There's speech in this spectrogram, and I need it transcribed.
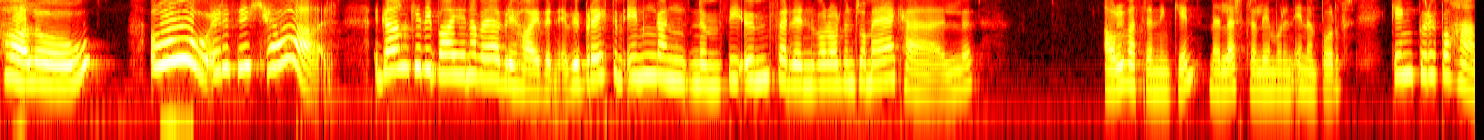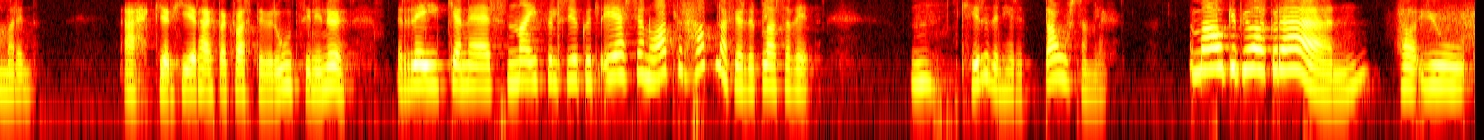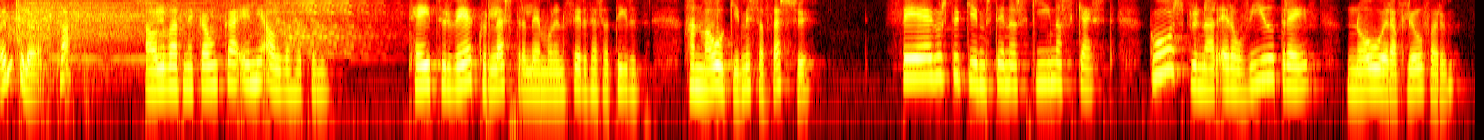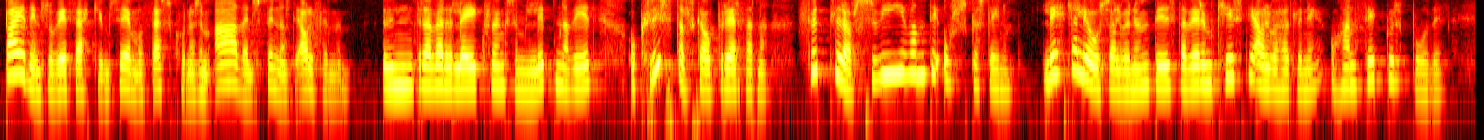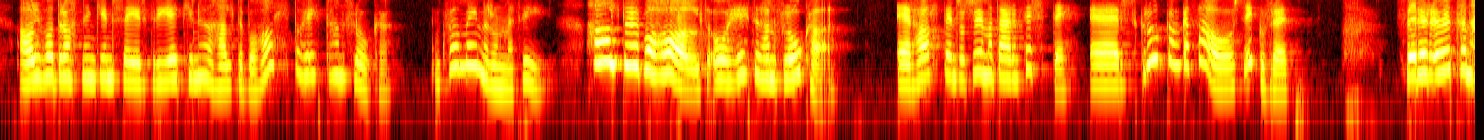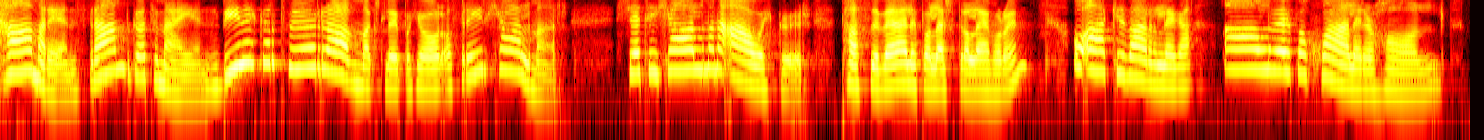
Halló? Ó, eru þið hér? Gangið í bæin af efri hæðinni. Við breytum ingangnum því umferðin var orðin svo meðkæl. Álfaþrenningin með lestralemurinn innan borðs gengur upp á hamarinn. Ekki er hér hægt að kvart yfir útsýninu. Reykjanes, Snæfellsjökull, Esjan og allur hafnafjörður blasa við. Mm, kyrðin hér er dásamleg. Má ekki bjóða okkur enn? Ha, jú, öndilega, takk. Álfarni ganga inn í álfahöllinu. Teitur vekur lestralemurinn fyrir þessa dýrð. Hann má ekki missa af þessu. Fegustu gimsteinar skína skært, gósbrunnar er á víð og dreif, nóg er af hljóðfærum, bæði eins og við þekkjum sem og þess konar sem aðeins finnast í álfeimum. Undraverð leikföng sem lifna við og kristalskápur er þarna, fullur af svífandi óskasteinum. Littla ljósálfunum byðist að verum kyrt í álfahöllinni og hann þykkur bóðið. Álfadrottningin segir þríekinu að halda upp á hold og hitta hann flóka. En hvað meinar hún með því? Haldu upp á hold og hittið hann flóka. Er hold eins og sömadagurinn fyrsti? Er skrúðganga þá og sigufröð? Fyrir utan hamarinn, strandgötu megin, býð ykkar tvö rafmakslöpahjól og þrýr hjálmar. Seti hjálmana á ykkur, passi vel upp á lestralemurinn og akið varlega alveg upp á hvalir hold.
